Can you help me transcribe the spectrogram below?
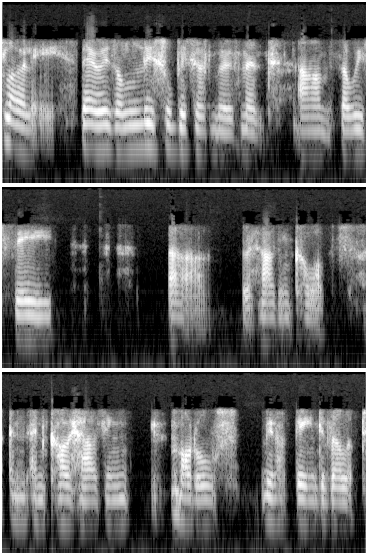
slowly, there is a little bit of movement. Um, so we see uh, housing co-ops and, and co-housing models, you know, being developed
